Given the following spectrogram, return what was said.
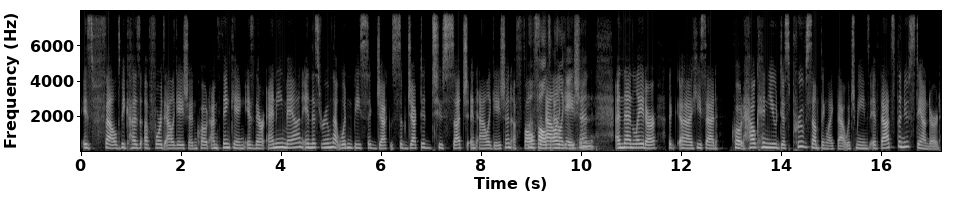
is felled because of Ford's allegation. Quote, I'm thinking, is there any man in this room that wouldn't be subject, subjected to such an allegation, a false, a false allegation? allegation? And then later, the, uh, he said, quote, how can you disprove something like that? Which means if that's the new standard,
